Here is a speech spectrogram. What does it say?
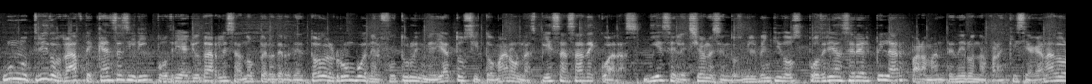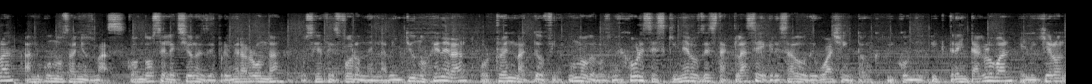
Un nutrido draft de Kansas City podría ayudarles a no perder del todo el rumbo en el futuro inmediato si tomaron las piezas adecuadas. 10 elecciones en 2022 podrían ser el pilar para mantener una franquicia ganadora algunos años más. Con dos selecciones de primera ronda, los jefes fueron en la 21 general por Trent McDuffie, uno de los mejores esquineros de esta clase egresado de Washington, y con el pick 30 global eligieron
